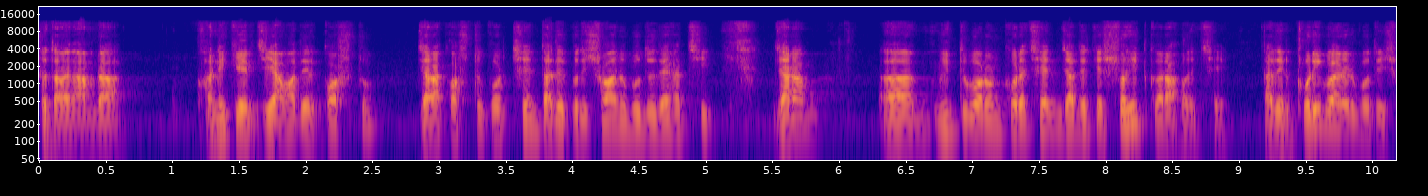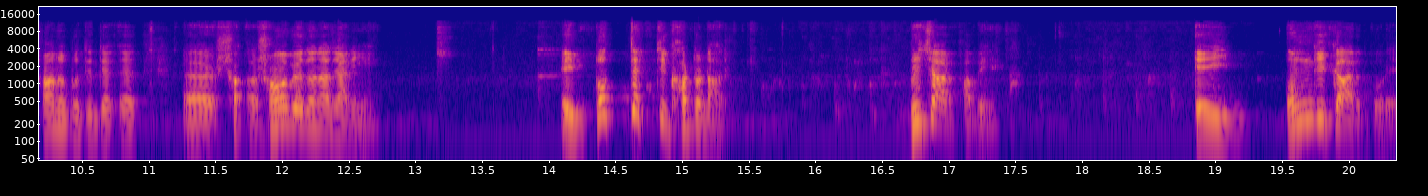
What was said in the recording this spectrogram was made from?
সুতরাং আমরা ক্ষণিকের যে আমাদের কষ্ট, যারা কষ্ট করছেন, তাদের প্রতি সহানুভূতি দেখাচ্ছি। যারা মৃত্যুবরণ করেছেন, যাদেরকে শহীদ করা হয়েছে, তাদের পরিবারের প্রতি সহানুভূতি সমবেদনা জানিয়ে এই প্রত্যেকটি ঘটনার বিচার হবে এই অঙ্গীকার করে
